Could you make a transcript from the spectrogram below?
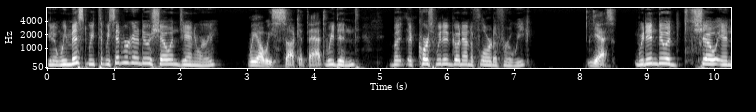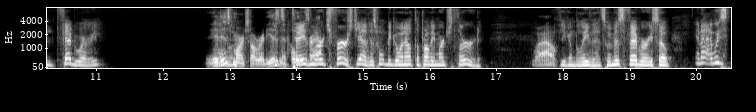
you know, we missed we t- we said we were going to do a show in January. We always suck at that. We didn't. But of course we did go down to Florida for a week. Yes. We didn't do a show in February. It Hold is on. March already, isn't It's- it? Holy today's crap. March 1st. Yeah, this won't be going out till probably March 3rd, Wow. if you can believe that. So we missed February. So and I was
